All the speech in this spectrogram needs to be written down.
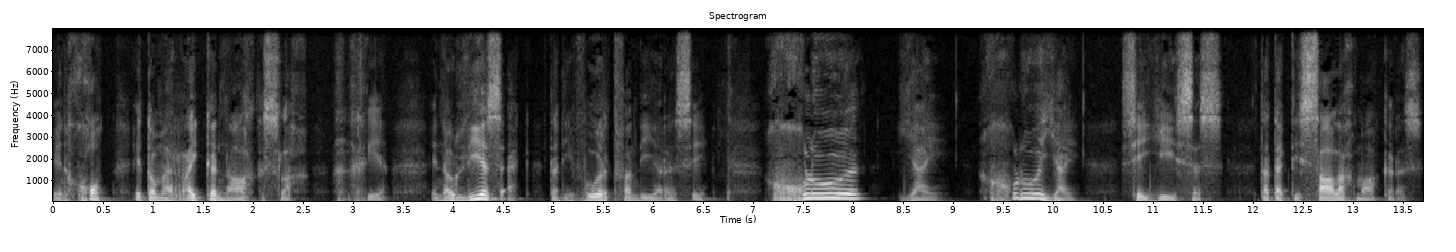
en God het hom 'n ryke nageslag gegee. En nou lees ek dat die woord van die Here sê: Glo jy? Glo jy? sê Jesus dat ek die saligmaker is,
